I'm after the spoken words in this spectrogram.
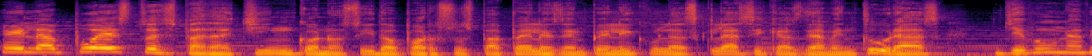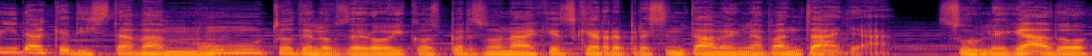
el apuesto espadachín conocido por sus papeles en películas clásicas de aventuras, llevó una vida que distaba mucho de los heroicos personajes que representaba en la pantalla. Su legado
